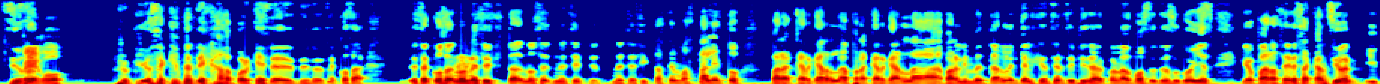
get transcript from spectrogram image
Sí, Pegó. Pero que, o sea, qué pendejada, porque esa cosa, esa cosa, no necesitas, no se, necesi- necesitaste más talento para cargarla, para cargarla, para alimentar la inteligencia artificial con las voces de esos güeyes que para hacer esa canción y,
